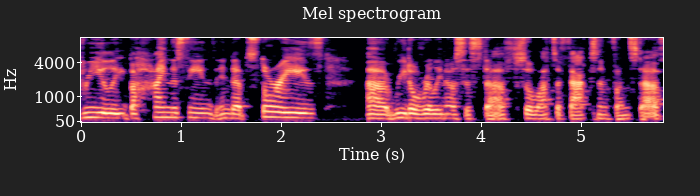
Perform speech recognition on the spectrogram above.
really behind the scenes in depth stories. Uh, Riedel really knows his stuff, so lots of facts and fun stuff.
